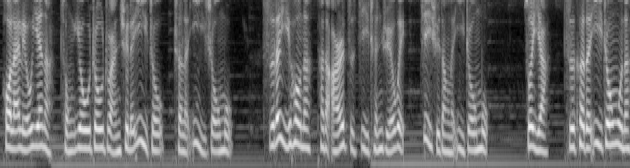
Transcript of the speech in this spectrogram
后来刘焉呢，从幽州转去了益州，成了益州牧。死了以后呢，他的儿子继承爵位，继续当了益州牧。所以啊，此刻的益州牧呢，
